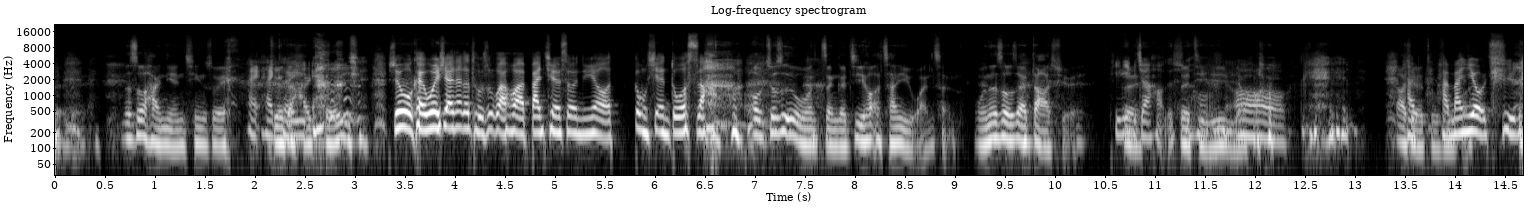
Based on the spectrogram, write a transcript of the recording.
对，那时候还年轻，所以觉得还可以。所以我可以问一下，那个图书馆后来搬迁的时候，你有贡献多少？哦，就是我们整个计划参与完成。我那时候在大学，体力比较好的时候，对体力比较好。大学图书还蛮有趣的。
